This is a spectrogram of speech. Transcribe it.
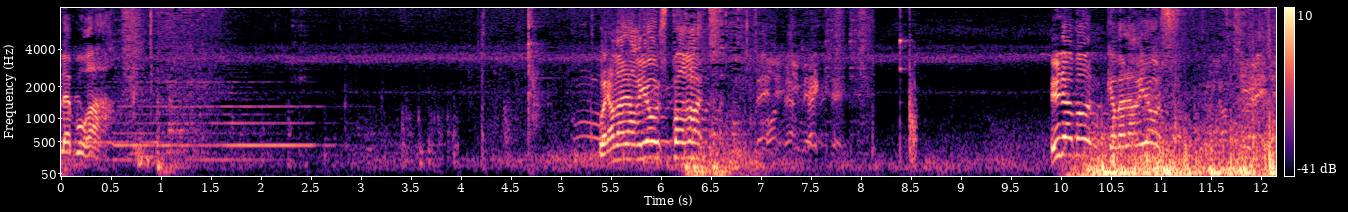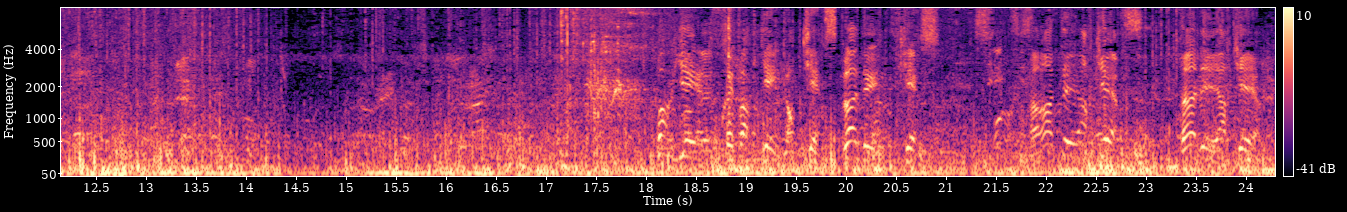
le labourard. Cavalarios parat. Une amende, Cavalarios. Barrière, préparée, Lampiers. Vadé, Kiers. Raté, Arquiers. Vadé, Arquiers.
